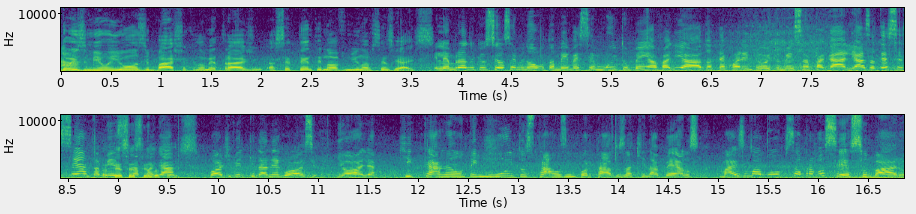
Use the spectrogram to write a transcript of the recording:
2011, tá. baixa quilometragem, a R$ 79.900. E lembrando que o seu seminovo também vai ser muito bem avaliado, até 48 meses para pagar, aliás, até 60 até meses para pagar. Faz. Pode vir que dá negócio. E olha, que carrão, tem muitos carros importados aqui na Belos, mais uma boa opção para você, Subaru.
